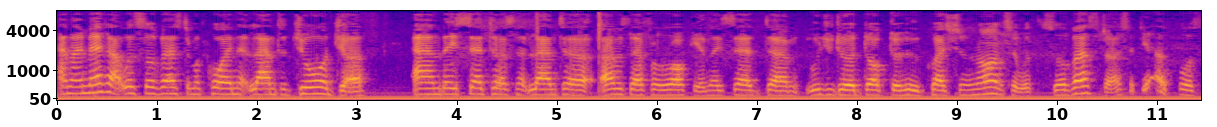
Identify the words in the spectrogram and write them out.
And I met up with Sylvester McCoy in Atlanta, Georgia, and they said to us in Atlanta, I was there for Rocky, and they said, um, would you do a Doctor Who question and answer with Sylvester? I said, yeah, of course.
